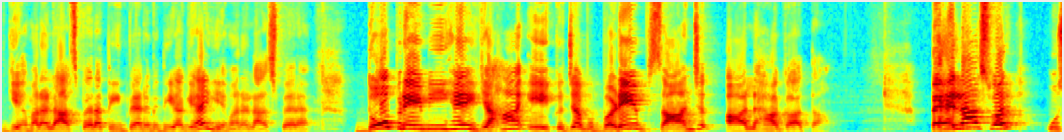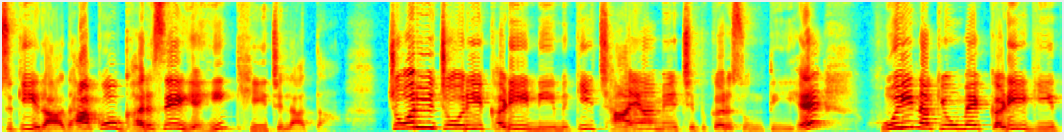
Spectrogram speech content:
ये हमारा लास्ट पैरा, तीन पैरा में दिया गया है, ये हमारा लास्ट पैरा है। दो प्रेमी हैं यहाँ एक, जब बड़े साँझ आल्हा गाता। पहला स्वर उसकी राधा को घर से यहीं खींच लाता। चोरी चोरी खड़ी नीम की छाया में छिपकर सुनती है। हुई न क्यों मैं कड़ी गीत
